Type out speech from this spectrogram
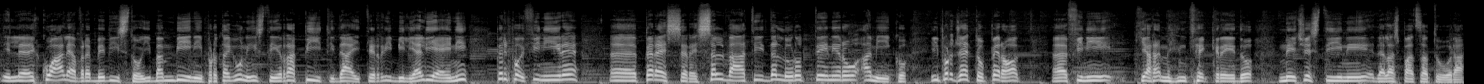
il, il quale avrebbe visto i bambini protagonisti rapiti dai terribili alieni per poi finire eh, per essere salvati dal loro tenero amico. Il progetto però eh, finì chiaramente, credo, nei cestini della spazzatura.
